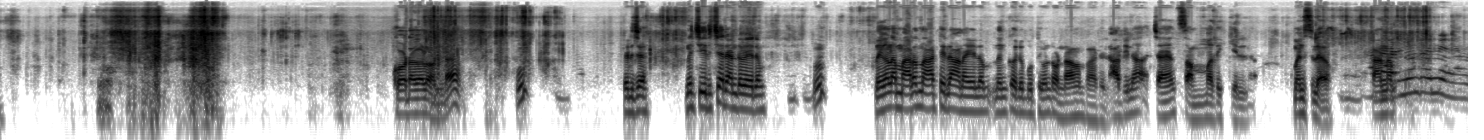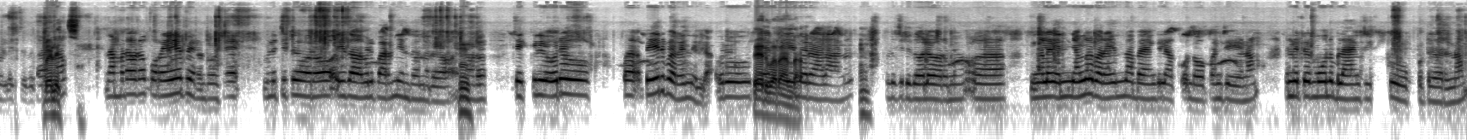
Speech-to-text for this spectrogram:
കൊടകളുണ്ട്. പിടിച്ചേ. ഇന്ന് ചിരിച്ച രണ്ടുപേരും. നിങ്ങളെ മറുനാട്ടിലാണെങ്കിലും നിങ്ങൾക്ക് ഒരു ബുദ്ധിമുട്ട് ഉണ്ടാവാൻ പാടില്ല. അതിന് അച്ചായൻ സമ്മതിക്കില്ല. മനസ്സിലായോ? കാരണം വിളിച്ച്. നമ്മുടെ അവിടെ കുറേ പേരുണ്ട്. പക്ഷെ വിളിച്ചിട്ട് ഓരോ ഇത് അവർ പറഞ്ഞു എന്താന്നറിയോ? എന്നോട് ചെക്കിൽ ഒരു പേര് പറയുന്നില്ല. ഒരു പേര് പറയണ്ട. ഒരാളാണ്. വിളിച്ചിട്ട് ഇതുപോലെ പറഞ്ഞു നിങ്ങൾ ഞങ്ങൾ പറയുന്ന ബാങ്കിൽ അക്കൗണ്ട് ഓപ്പൺ ചെയ്യണം. എന്നിട്ട് മൂന്ന് ബ്ലാങ്ക് ചെക്ക് ഒപ്പിട്ട് തരണം.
